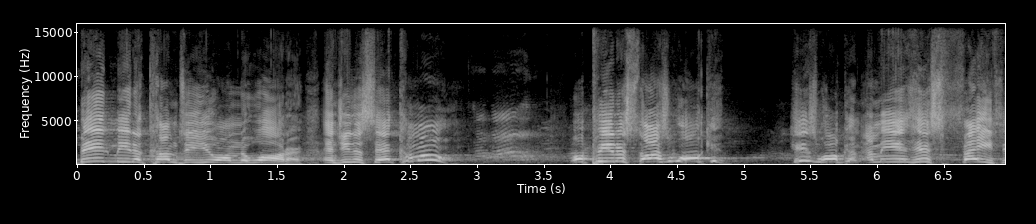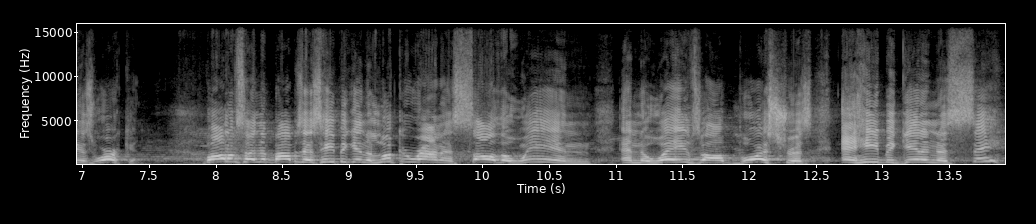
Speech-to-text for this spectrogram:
bid me to come to you on the water. And Jesus said, Come on. Well, Peter starts walking. He's walking. I mean, his faith is working. But all of a sudden, the Bible says he began to look around and saw the wind and the waves all boisterous, and he began to sink.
